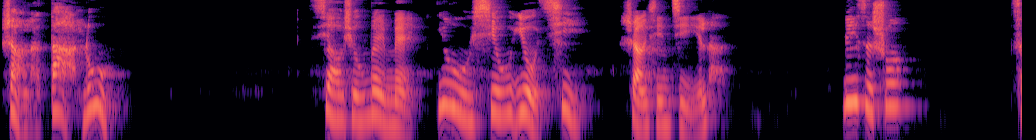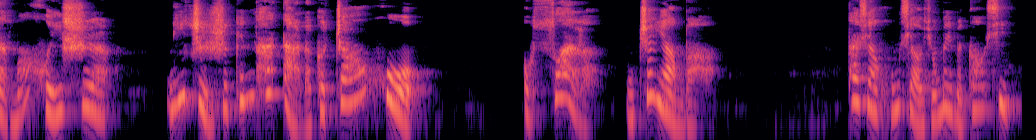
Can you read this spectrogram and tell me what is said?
上了大路。小熊妹妹又羞又气，伤心极了。妮子说：“怎么回事？你只是跟他打了个招呼。”哦，算了。这样吧，他想哄小熊妹妹高兴。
